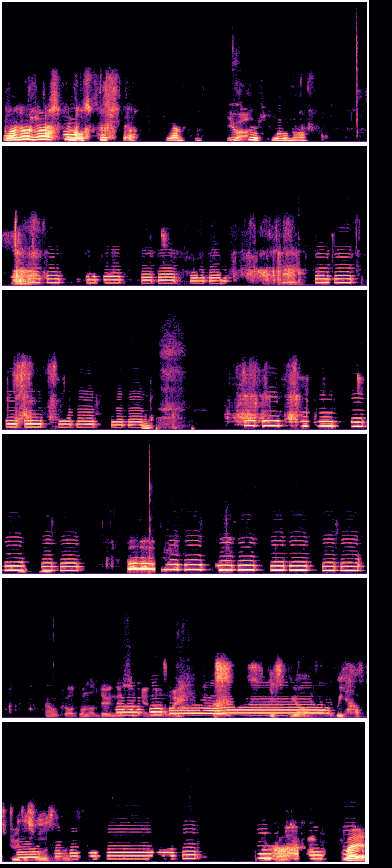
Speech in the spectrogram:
why don't you ask your little sister? Yeah. You are. sure she will know. Oh god, we're not doing this again, are we? Yes, we are. We have to do this all the time. I think we might have Wait,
